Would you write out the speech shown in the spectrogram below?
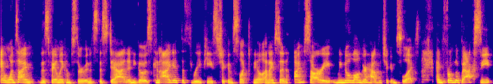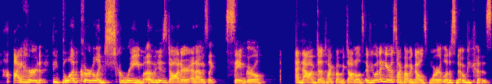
And one time this family comes through and it's this dad and he goes, Can I get the three piece chicken select meal? And I said, I'm sorry, we no longer have the chicken selects. And from the back seat, I heard the blood curdling scream of his daughter. And I was like, Same girl. And now I'm done talking about McDonald's. If you want to hear us talk about McDonald's more, let us know because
